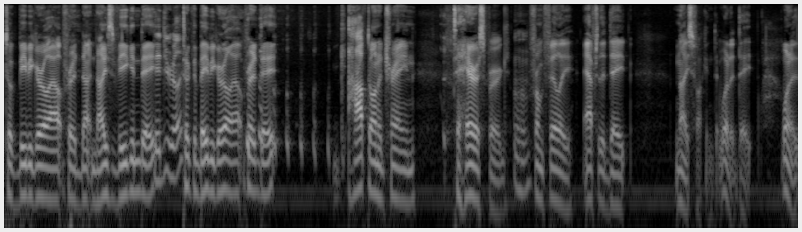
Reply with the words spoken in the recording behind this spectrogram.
took baby girl out for a n- nice vegan date. Did you really? Took the baby girl out for a date. hopped on a train to Harrisburg Mm-hmm. from Philly after the date. Nice fucking what a date. One of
